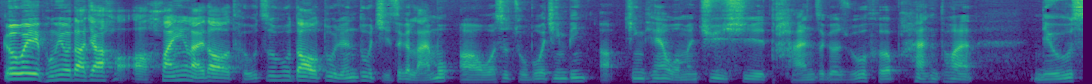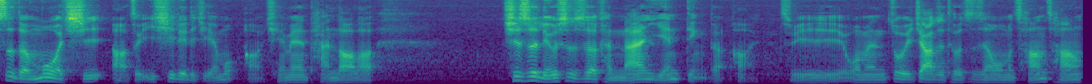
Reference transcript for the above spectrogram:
各位朋友，大家好啊！欢迎来到“投资悟道，渡人渡己”这个栏目啊！我是主播金兵啊！今天我们继续谈这个如何判断牛市的末期啊，这一系列的节目啊。前面谈到了，其实牛市是很难言顶的啊，所以我们作为价值投资人，我们常常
